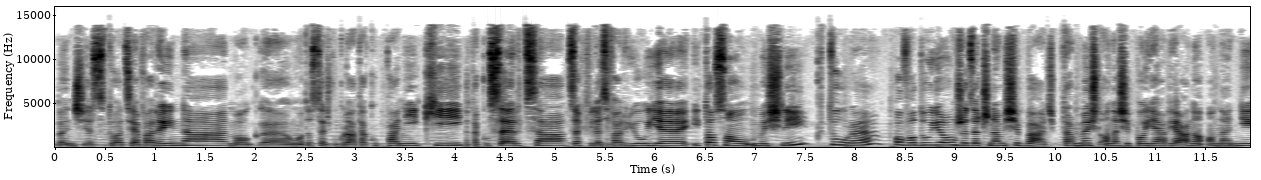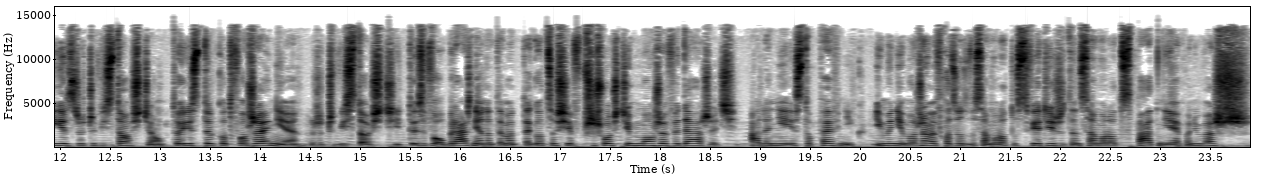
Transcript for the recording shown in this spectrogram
będzie sytuacja awaryjna, mogę dostać w ogóle ataku paniki, ataku serca, za chwilę zwariuję i to są myśli, które powodują, że zaczynamy się bać. Ta myśl, ona się pojawia, ale ona nie jest rzeczywistością. To jest tylko tworzenie rzeczywistości. To jest wyobraźnia na temat tego, co się w przyszłości może wydarzyć, ale nie jest to pewnik. I my nie możemy wchodząc do samolotu stwierdzić, że ten samolot spadnie, ponieważ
